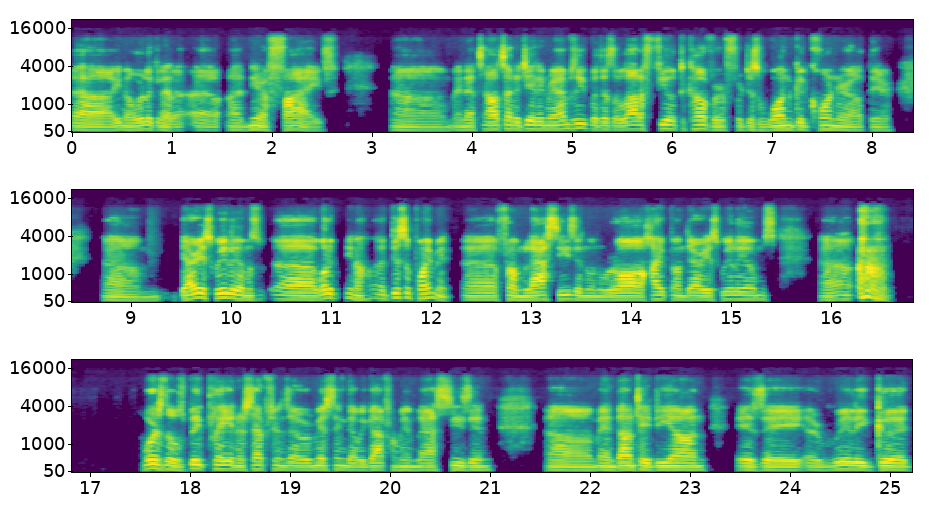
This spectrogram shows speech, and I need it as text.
uh, you know, we're looking at a, a, a near a five. Um, and that's outside of Jalen Ramsey, but there's a lot of field to cover for just one good corner out there. Um, Darious Williams, uh, what a you know a disappointment uh, from last season when we are all hyped on Darious Williams. Uh, where's those big play interceptions that we're missing that we got from him last season? Um, and Dont'e Deayon is a, a really good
